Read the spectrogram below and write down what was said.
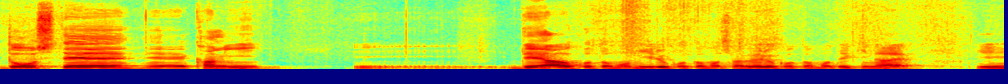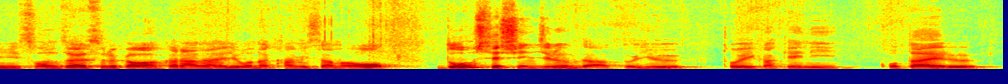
どうして神出会うことも見ることもしゃべることもできない存在するかわからないような神様をどうして信じるんだ？という問いかけに答える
